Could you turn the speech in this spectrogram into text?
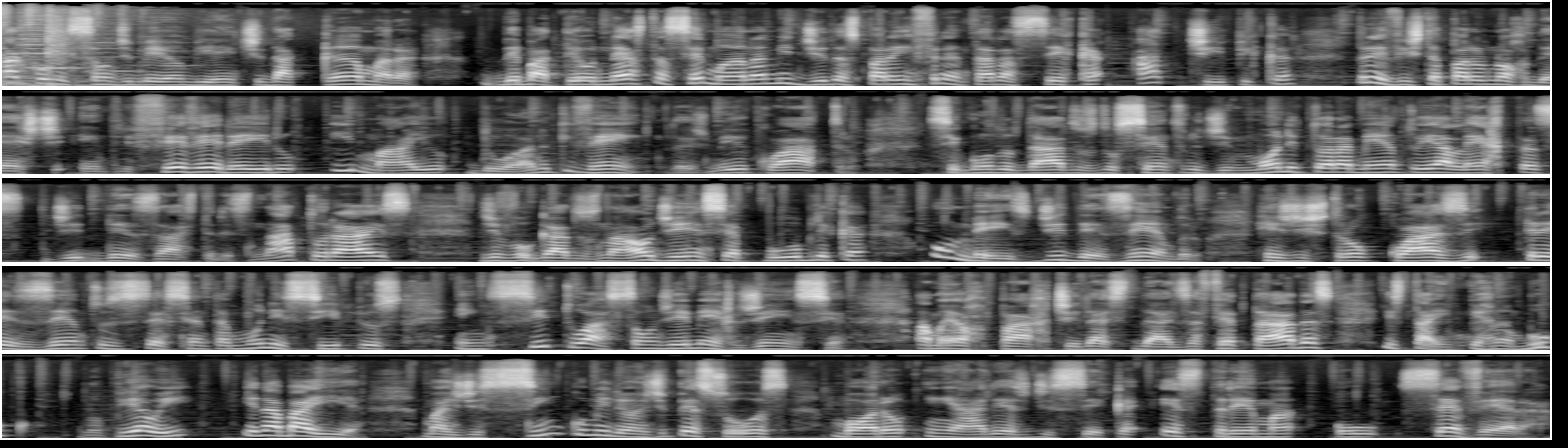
A Comissão de Meio Ambiente da Câmara debateu nesta semana medidas para enfrentar a seca atípica prevista para o Nordeste entre fevereiro e maio do ano que vem, 2004, segundo dados do Centro de Monitoramento e Alertas de Desastres Naturais, divulgados na audiência pública. O mês de dezembro registrou quase 360 municípios em situação de emergência. A maior parte das cidades afetadas está em Pernambuco, no Piauí e na Bahia. Mais de 5 milhões de pessoas moram em áreas de seca extrema ou severa.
